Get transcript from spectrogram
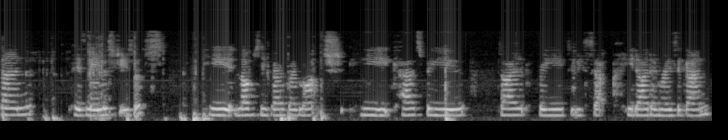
then his name is Jesus. He loves you very, very much. He cares for you died for you to be set. He died and rose again.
